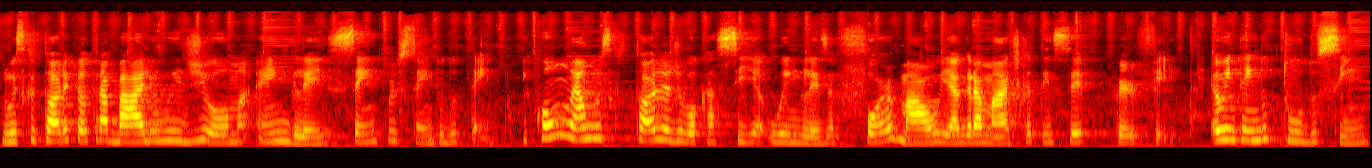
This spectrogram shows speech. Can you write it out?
No escritório que eu trabalho, o idioma é inglês 100% do tempo. E como é um escritório de advocacia, o inglês é formal e a gramática tem que ser perfeita. Eu entendo tudo, sim,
